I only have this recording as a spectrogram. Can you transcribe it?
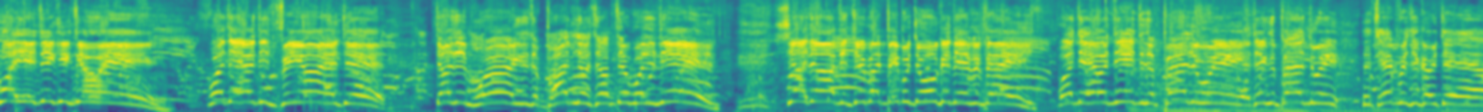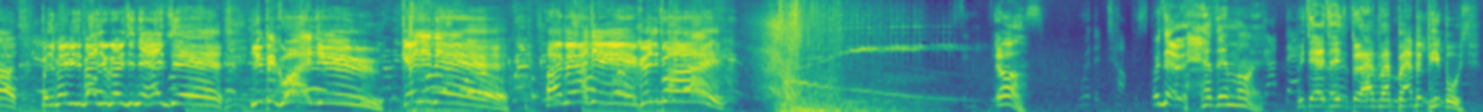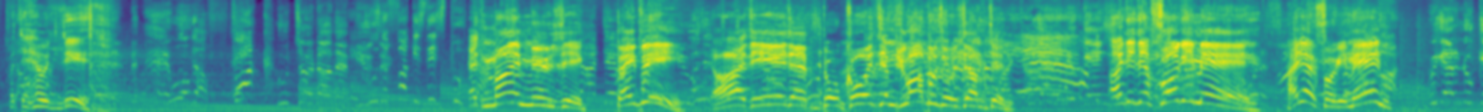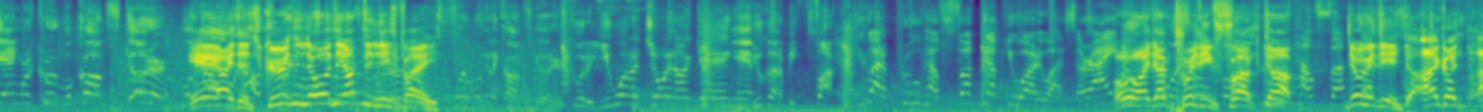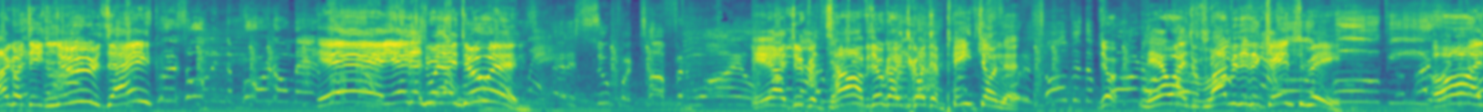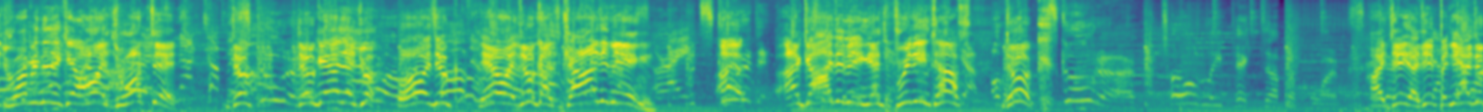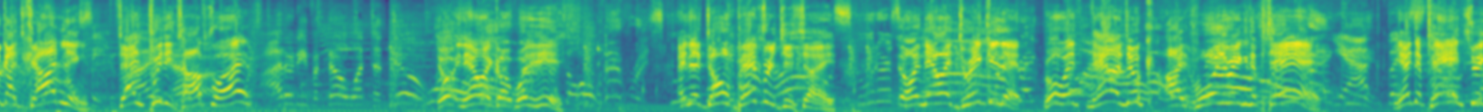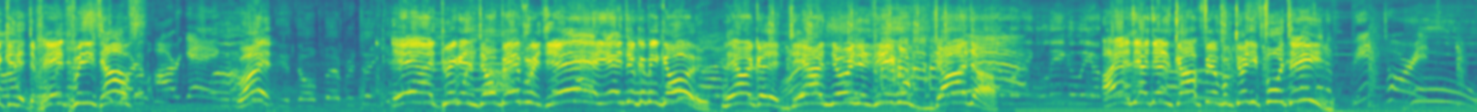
What do you think you're doing? What the hell is this VR headset? Doesn't work. There's a button or something. What it is? Shut up! Too many people talking to everything. What the hell is this? It's a battery. I think the battery. The temperature goes down. But maybe the battery goes in the headset. You be quiet, you. Get in there. I'm out of here. Goodbye. Oh. We're the. The hell am I? That, that b- b- rabbit people. What the hell is this? The music? fuck is this boo? That's my music, baby. I did uh, cause some troubles or something. I did the Froggy Man. Hello, Froggy Man. We got a new gang recruit. We'll call him Scooter. We'll Yeah, I just screwed in all the up in this place. We're, we're gonna call him Scooter. Scooter, you wanna join our gang? Yeah. You gotta be fucked. You gotta prove how fucked up you are to us, alright? Oh, I am pretty fucked up. Look at this. I got, I got these news, eh? Scooter's holding the porno man. Yeah, yeah, that's what I'm doing. That is super tough and wild. Yeah, I do the tough. Look, I got the peach on it. Scooter's holding the Look, porno now it's rubbing it against me. Boobies. Oh, it's rubbing it again. Oh, I dropped it. Look, look at it. Dro- oh, look. Now I look. I'm gardening. I, I gardening. That's pretty tough. Look. Scooter totally picked up a porn man. I did, I did. But now look, I'm gardening. That's pretty tough, right? I don't even know what to do. Look, now I got what it is. An adult beverage, you say? Oh, now I'm drinking it. Wait, now look, I'm watering the plant. Yeah, but Yeah, the pant's drinking it. The pant's pretty tough. Part of our gang. What? The adult beverage I get. Yeah, I drink an adult beverage. Yeah, yeah, look at me go. Now I gotta download the legal data. Legally on I had downloaded Garfield from 2014.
